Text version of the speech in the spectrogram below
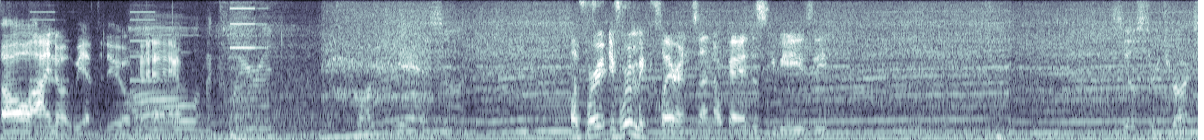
Oh, I know what we have to do. Okay. Oh, a McLaren. Fuck yeah, son. Well, if we're if we're McLarens, then okay, this is gonna be easy. See those three trucks?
